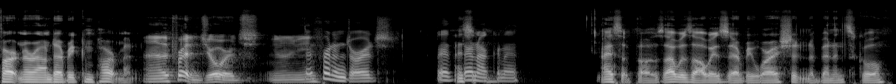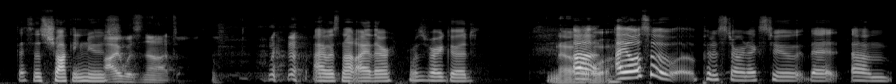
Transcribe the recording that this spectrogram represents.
farting around every compartment? Uh, they're Fred and George. You know what I mean? They're? Fred and George. They're, they're see. not gonna. I suppose. I was always everywhere I shouldn't have been in school. This is shocking news. I I, was not. I was not either. It was very good. No. Uh, I also put a star next to that. Um,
